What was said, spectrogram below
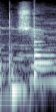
Put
